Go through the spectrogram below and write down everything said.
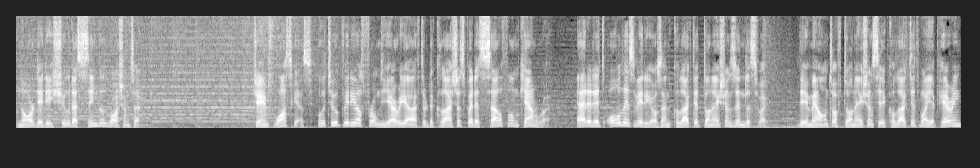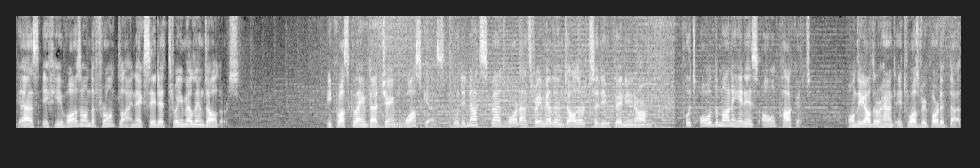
nor did he shoot a single Russian tank. James Vasquez, who took videos from the area after the clashes with a cell phone camera, edited all his videos and collected donations in this way. The amount of donations he collected by appearing as if he was on the front line exceeded $3 million. It was claimed that James Vasquez, who did not spend more than $3 million to the Ukrainian army, put all the money in his own pocket. On the other hand, it was reported that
